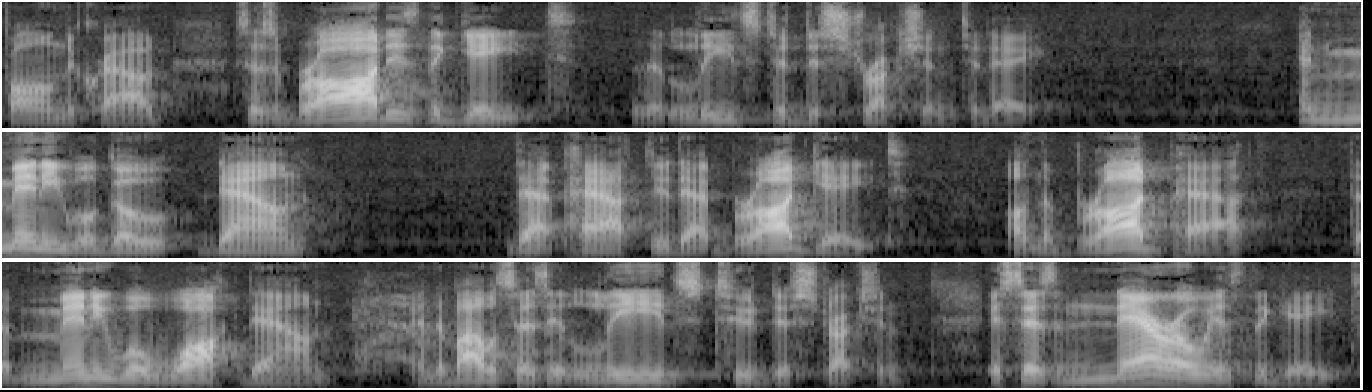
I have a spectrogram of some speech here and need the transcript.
following the crowd. It says, Broad is the gate that leads to destruction today. And many will go down that path through that broad gate on the broad path that many will walk down. And the Bible says it leads to destruction. It says, Narrow is the gate,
